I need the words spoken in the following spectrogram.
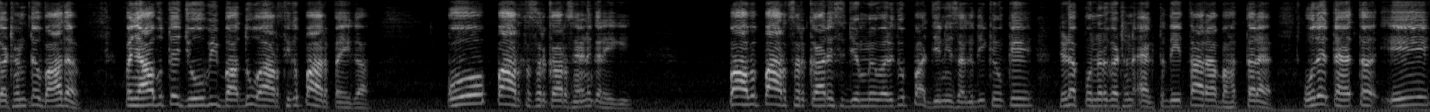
ਗਠਨ ਤੋਂ ਬਾਅਦ ਪੰਜਾਬ ਉੱਤੇ ਜੋ ਵੀ ਵਾਧੂ ਆਰਥਿਕ ਭਾਰ ਪਏਗਾ ਉਹ ਭਾਰਤ ਸਰਕਾਰ ਸਹਿਣ ਕਰੇਗੀ। ਭਾਵ ਭਾਰਤ ਸਰਕਾਰ ਇਸ ਜ਼ਿੰਮੇਵਾਰੀ ਤੋਂ ਭੱਜ ਨਹੀਂ ਸਕਦੀ ਕਿਉਂਕਿ ਜਿਹੜਾ ਪੁਨਰਗਠਨ ਐਕਟ ਦੀ ਧਾਰਾ 72 ਹੈ, ਉਹਦੇ ਤਹਿਤ ਇਹ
